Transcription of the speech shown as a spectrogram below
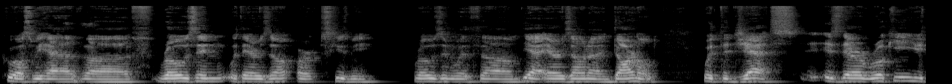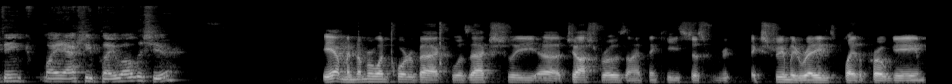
Who else we have? Uh, Rosen with Arizona, or excuse me, Rosen with um, yeah Arizona and Darnold with the Jets. Is there a rookie you think might actually play well this year? Yeah, my number one quarterback was actually uh, Josh Rosen. I think he's just re- extremely ready to play the pro game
